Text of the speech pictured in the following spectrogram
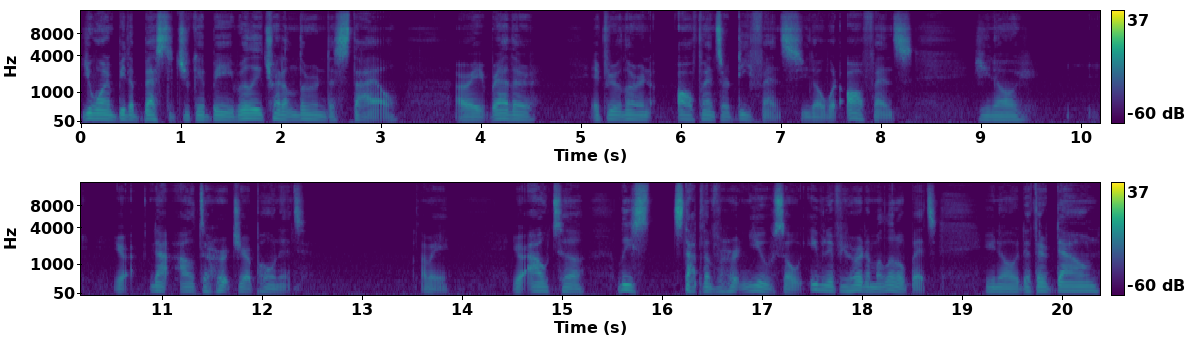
you want to be the best that you can be. Really try to learn the style. All right. Rather, if you learn offense or defense, you know, with offense, you know, you're not out to hurt your opponent. I mean, you're out to at least stop them from hurting you. So even if you hurt them a little bit, you know, if they're down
